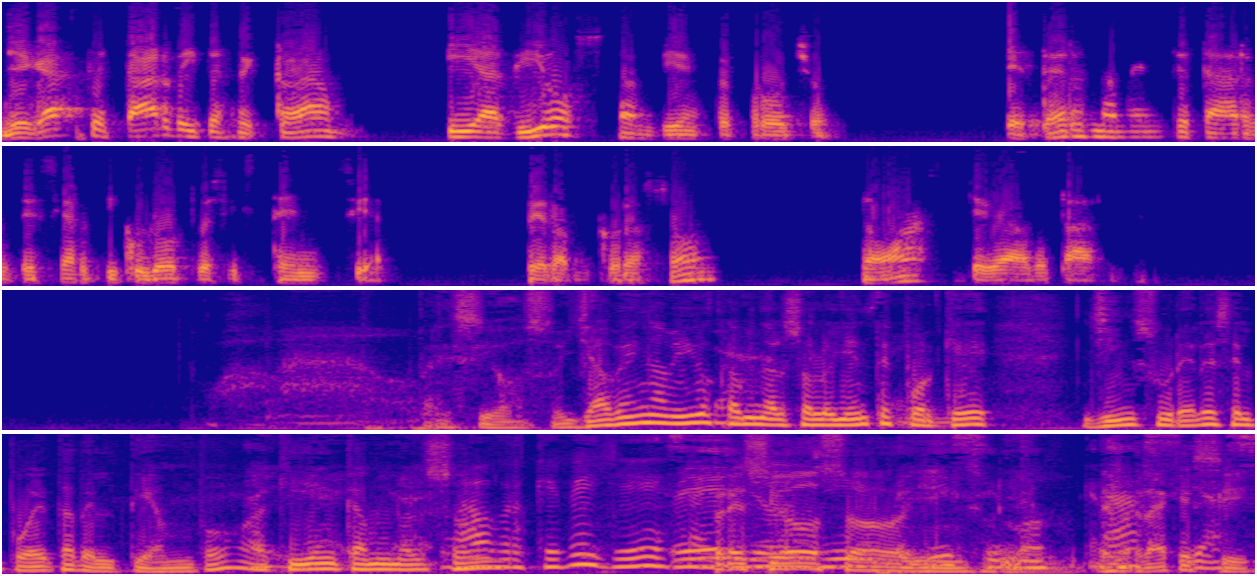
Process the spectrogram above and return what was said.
Llegaste tarde y te reclamo, y a Dios también reprocho. Eternamente tarde se articuló tu existencia, pero a mi corazón no has llegado tarde. Precioso. Ya ven, amigos, Camino al Sol oyentes, porque Jean Surel es el poeta del tiempo aquí en Camino al Sol. Wow, pero qué belleza. Precioso. Surel. De verdad que sí.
